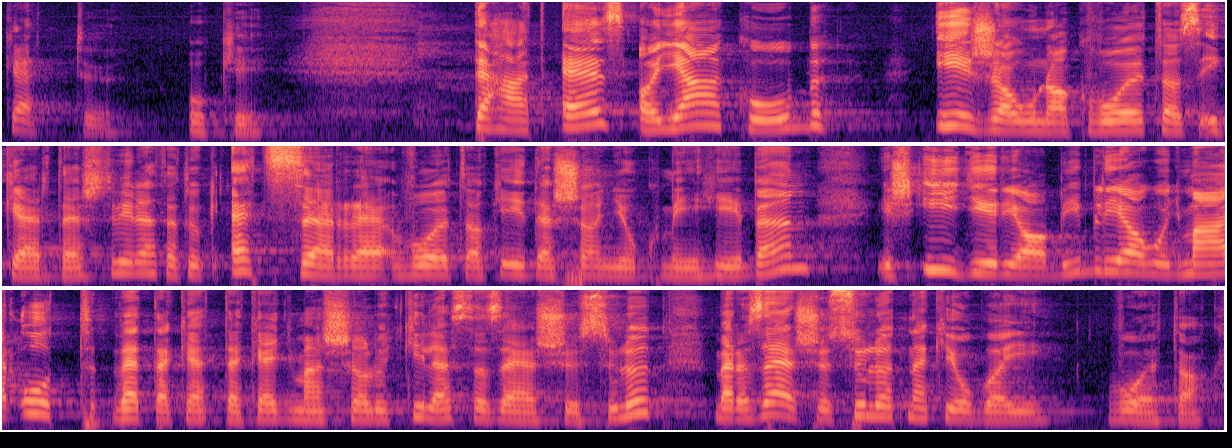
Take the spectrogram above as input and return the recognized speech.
Kettő. Oké. Okay. Tehát ez a Jákob Ézsaunak volt az ikertestvére, tehát ők egyszerre voltak édesanyjuk méhében, és így írja a Biblia, hogy már ott vetekedtek egymással, hogy ki lesz az első szülött, mert az első szülöttnek jogai voltak.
